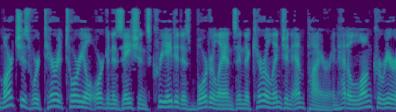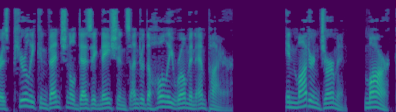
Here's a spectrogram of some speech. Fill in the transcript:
Marches were territorial organizations created as borderlands in the Carolingian Empire and had a long career as purely conventional designations under the Holy Roman Empire. In modern German, «mark»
